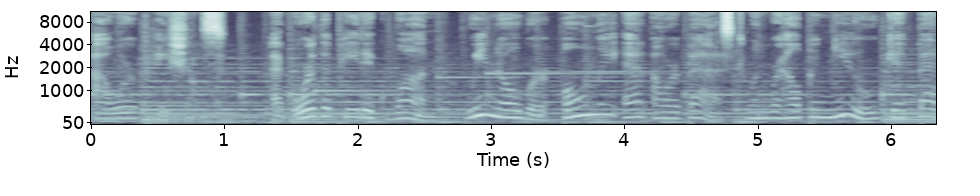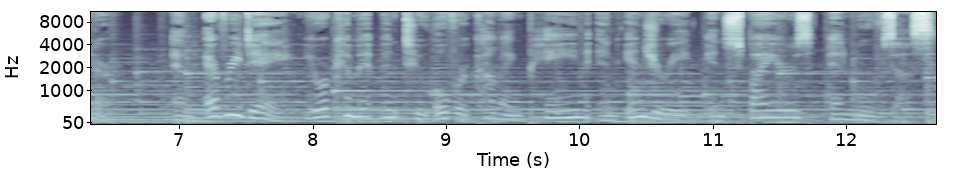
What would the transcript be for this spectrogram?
our patients. At Orthopedic One, we know we're only at our best when we're helping you get better. And every day, your commitment to overcoming pain and injury inspires and moves us.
